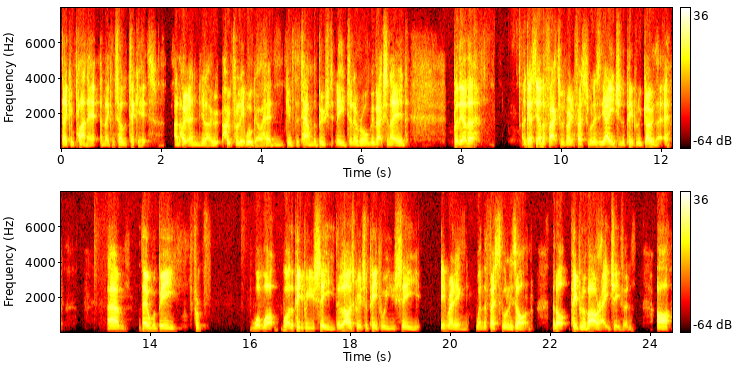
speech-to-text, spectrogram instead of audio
they can plan it and they can sell the tickets and ho- and you know hopefully it will go ahead and give the town the boost it needs and everyone will be vaccinated but the other, I guess, the other factor with Reading Festival is the age of the people who go there. Um, there will be for what what what are the people you see? The large groups of people you see in Reading when the festival is on. They're not people of our age, even are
